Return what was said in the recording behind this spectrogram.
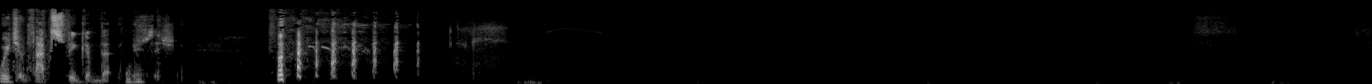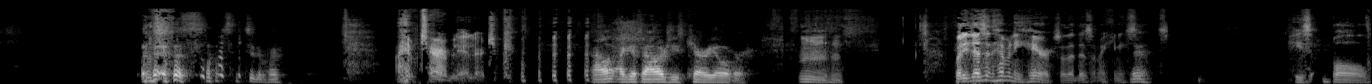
We do not speak of that musician. Substitute of a- I am terribly allergic. I guess allergies carry over. hmm But he doesn't have any hair, so that doesn't make any Yeah. sense. He's bald.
